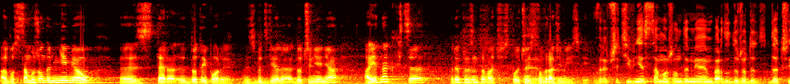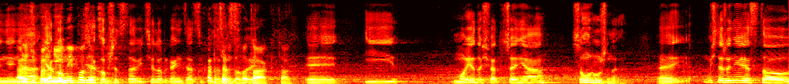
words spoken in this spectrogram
albo z samorządem nie miał e, do tej pory zbyt wiele do czynienia, a jednak chce reprezentować społeczeństwo w Radzie Miejskiej. Wręcz przeciwnie, z samorządem miałem bardzo dużo do, do czynienia Ale zupełnie jako, innej pozycji. jako przedstawiciel organizacji pozarządowej. tak, tak. Y, I moje doświadczenia są różne. Y, Myślę, że nie jest to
